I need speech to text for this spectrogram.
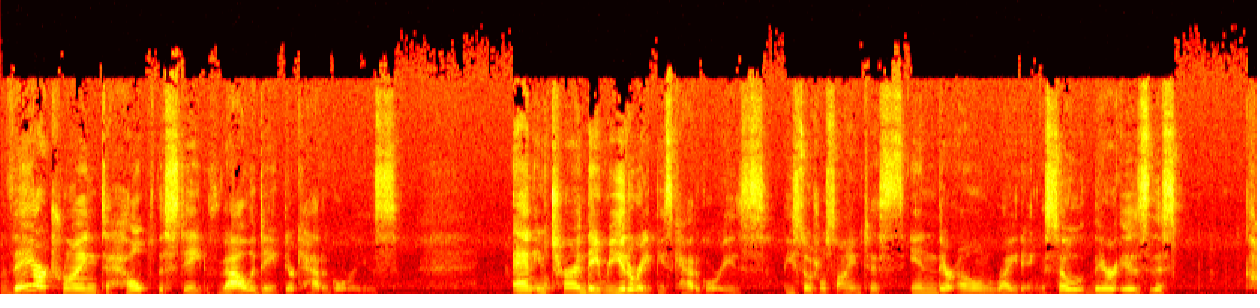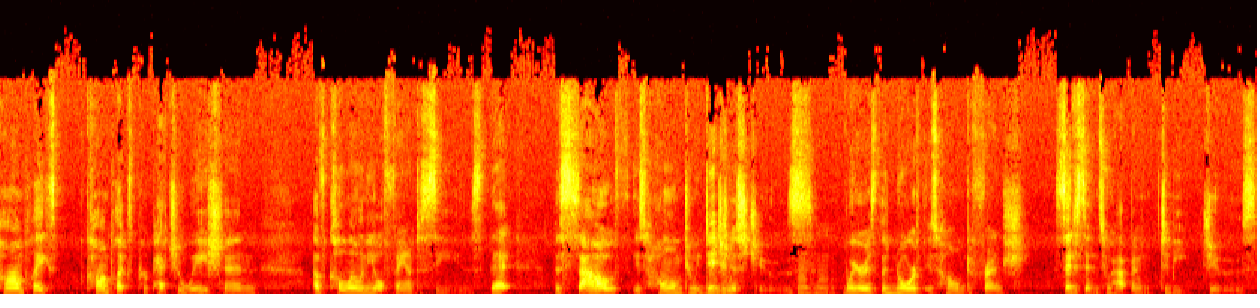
they are trying to help the state validate their categories and in turn, they reiterate these categories, these social scientists, in their own writing. So there is this complex, complex perpetuation of colonial fantasies that the South is home to indigenous Jews, mm-hmm. whereas the North is home to French citizens who happen to be Jews.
